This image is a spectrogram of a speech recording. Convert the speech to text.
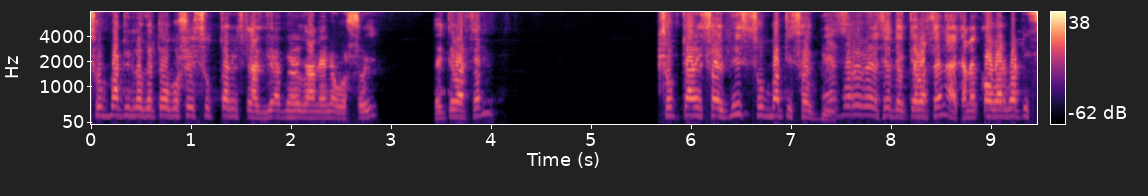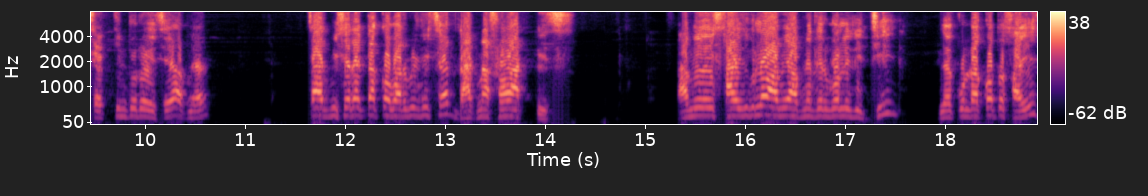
সুপ বাটির লগে তো অবশ্যই সুপ চামিচ লাগবে, আপনারা জানেন অবশ্যই। দেখতে পাচ্ছেন সুপ চামিচ ছয় পিস সুপ বাটি ছয় পিস এরপরে রয়েছে, দেখতে পাচ্ছেন, এখানে কভার বাটি সেট কিন্তু রয়েছে আপনার। চার পিসের একটা কভার বাটি সেট ঢাকনা সহ আট পিস আমি এই সাইজগুলো আমি আপনাদের বলে দিচ্ছি, যে কোনটা কত সাইজ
